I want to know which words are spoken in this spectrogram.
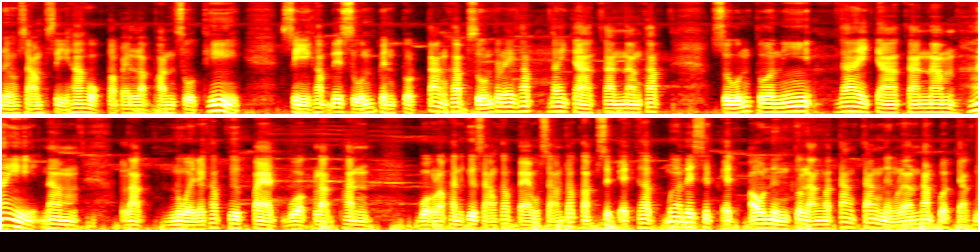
1 3 4 5 6 ต่อไปหลักพันสูตรที่ 4 ครับได้ 0 เป็นตัวตั้งครับ 0 ตัวนี้ครับได้จากการนำครับ 0 ตัวนี้ได้จากการนำให้นำหลักหน่วยเลยครับคือ 8 บวกหลักพันบวกหลักพันคือ3ครับ8บวก3เท่ากับ 11 ครับ เมื่อได้ 11 เอา 1 ตัวหลังมาตั้งตั้ง 1 แล้วนับลดจาก1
